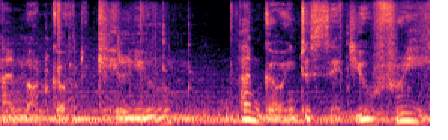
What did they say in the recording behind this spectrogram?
I'm not going to kill you. I'm going to set you free.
